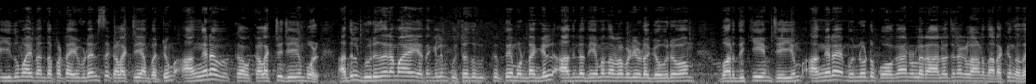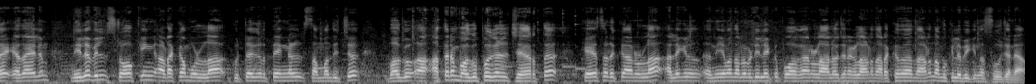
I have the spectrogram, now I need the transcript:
ഇതുമായി ബന്ധപ്പെട്ട എവിഡൻസ് കളക്ട് ചെയ്യാൻ പറ്റും. അങ്ങനെ കളക്ട് ചെയ്യുമ്പോൾ അതിൽ ഗുരുതരമായ ഏതെങ്കിലും കുറ്റകൃത്യമുണ്ടെങ്കിൽ അതിന്റെ നിയമ നടപടിയുടെ ഗൗരവം വർദ്ധിക്കുകയും ചെയ്യും. അങ്ങനെ മുന്നോട്ട് പോകാനുള്ള ഒരു ആലോചനകളാണ് നടക്കുന്നത്. ഏതായാലും നിലവിൽ സ്റ്റോക്കിംഗ് അടക്കമുള്ള കുറ്റകൃത്യങ്ങൾ സംബന്ധിച്ച് വകു അത്തരം വകുപ്പുകൾ ചേർത്ത് കേസെടുക്കാനുള്ള അല്ലെങ്കിൽ നിയമ നടപടിയിലേക്ക് പോകാനുള്ള ആലോചനകളാണ് നടക്കുന്നതെന്നാണ് നമുക്ക് ലഭിക്കുന്ന സൂചന.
